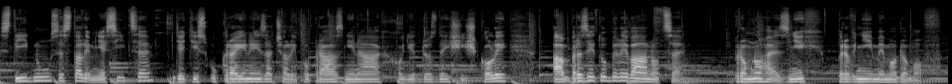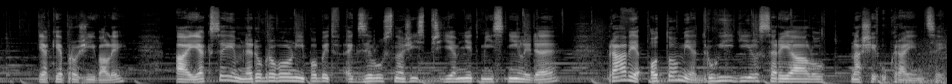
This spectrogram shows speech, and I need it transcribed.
Z týdnů se staly měsíce, děti z Ukrajiny začaly po prázdninách chodit do zdejší školy a brzy tu byly Vánoce. Pro mnohé z nich první mimo domov. Jak je prožívali? A jak se jim nedobrovolný pobyt v exilu snaží zpříjemnit místní lidé? Právě o tom je druhý díl seriálu Naši Ukrajinci.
